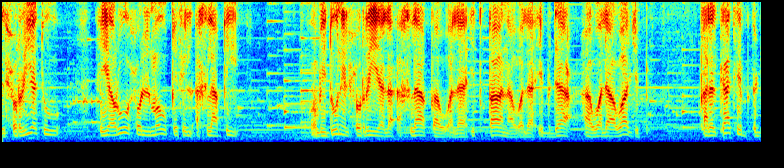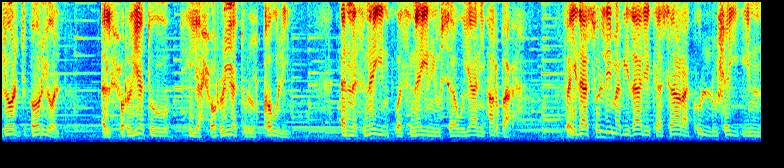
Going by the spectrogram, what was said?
الحرية هي روح الموقف الأخلاقي. وبدون الحرية لا أخلاق ولا إتقان ولا إبداع ولا واجب. قال الكاتب جورج أوريول الحرية هي حرية القول. أن اثنين واثنين يساويان أربعة. فإذا سلم بذلك سار كل شيء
